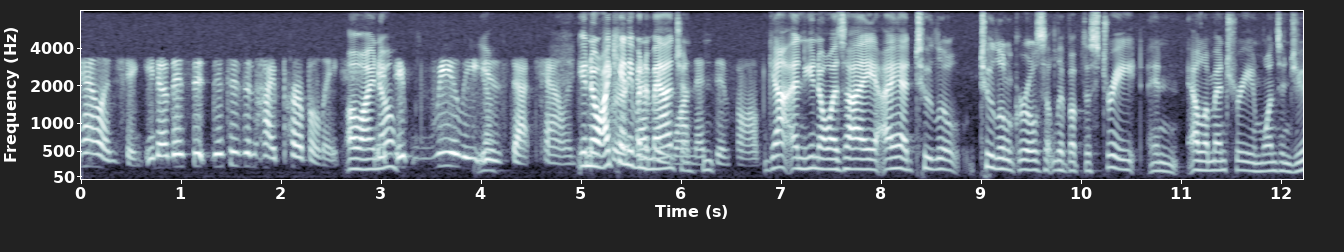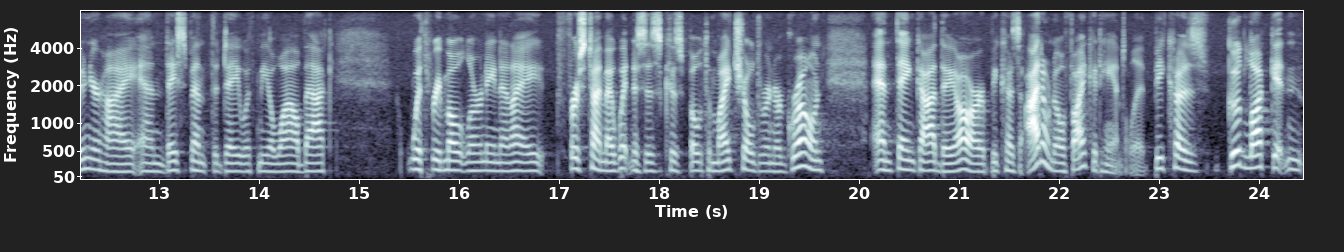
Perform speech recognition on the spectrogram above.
challenging. You know, this it, this isn't hyperbole. Oh, I know. It, it really Yeah. is that challenging. You know, I can't even imagine. that's involved. Yeah, and you know, as I I had two little two little girls that live up the street in elementary and one's in junior high, and they spent the day with me a while back with remote learning, and I first time I witnessed this because both of my children are grown, and thank God they are because I don't know if I could handle it because good luck getting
